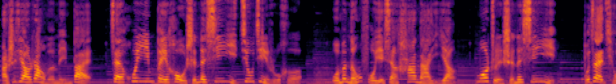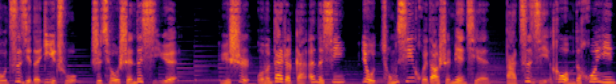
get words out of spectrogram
而是要让我们明白，在婚姻背后神的心意究竟如何。我们能否也像哈拿一样，摸准神的心意，不再求自己的益处，只求神的喜悦？于是，我们带着感恩的心，又重新回到神面前。把自己和我们的婚姻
